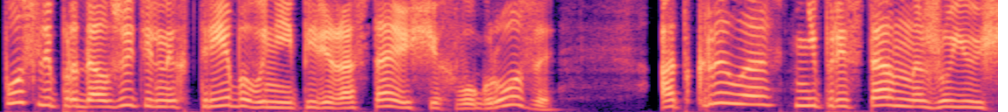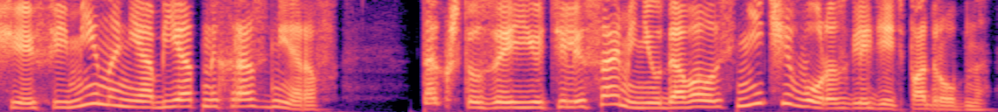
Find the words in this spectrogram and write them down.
После продолжительных требований, перерастающих в угрозы, открыла непрестанно жующая Фемина необъятных размеров, так что за ее телесами не удавалось ничего разглядеть подробно.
